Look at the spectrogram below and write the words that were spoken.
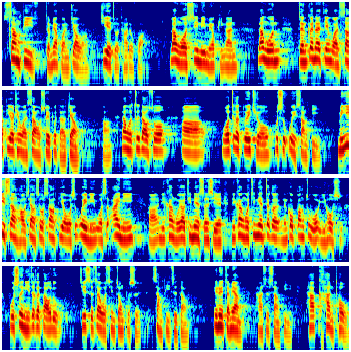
上帝怎么样管教我？借着他的话，让我心里没有平安，让我。整个那天晚上，第二天晚上我睡不着觉，啊，让我知道说啊，我这个追求不是为上帝，名义上好像说上帝啊，我是为你，我是爱你啊！你看我要纪念神学，你看我纪念这个能够帮助我以后是不是你这个道路？其实在我心中不是，上帝知道，因为怎么样？他是上帝，他看透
